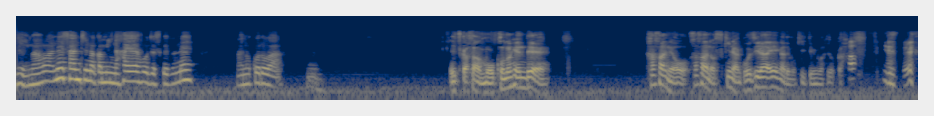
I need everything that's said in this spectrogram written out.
ね、今はね、30なんかみんな早い方ですけどね。あの頃は、うん、いつかさん、もうこの辺で、母の、母の好きなゴジラ映画でも聞いてみましょうか。いいですね。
